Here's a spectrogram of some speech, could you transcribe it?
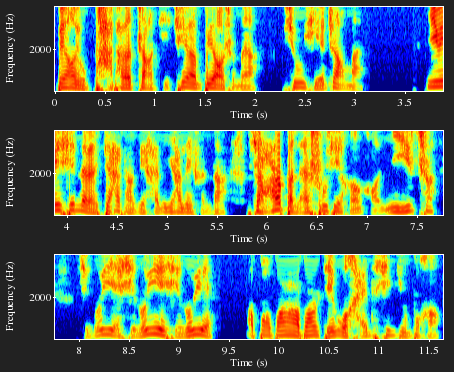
不要有啪啪的胀气，千万不要什么呀，胸胁胀满，因为现在的家长给孩子压力很大，小孩本来书写很好，你一上写作业、写作业、写作业啊，报包报包，结果孩子心情不好。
